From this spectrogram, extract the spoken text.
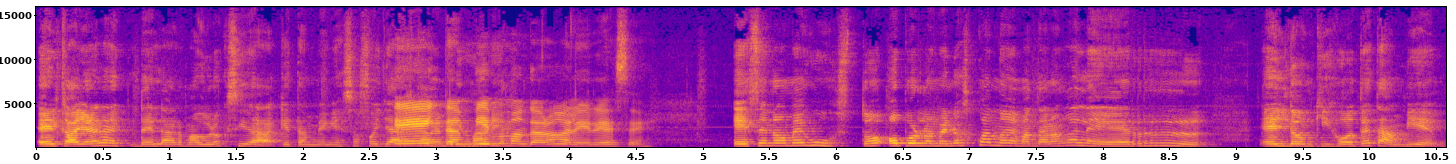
El Caballero de la, de la Armadura Oxidada, que también eso fue ya. Ey, en también primaria. me mandaron a leer ese. Ese no me gustó, o por lo menos cuando me mandaron a leer el Don Quijote también.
